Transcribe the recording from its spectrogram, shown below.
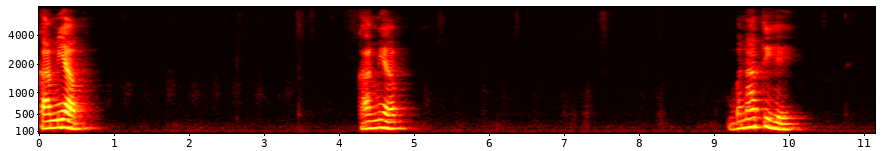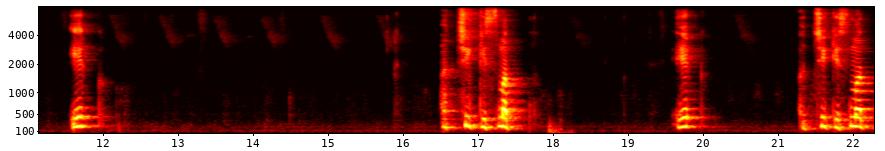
कामयाब कामयाब बनाती है। एक अच्छी किस्मत, एक अच्छी किस्मत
